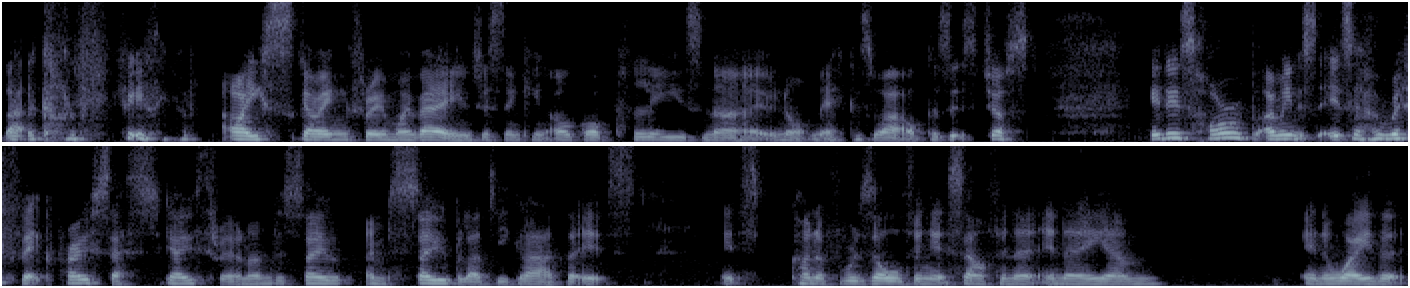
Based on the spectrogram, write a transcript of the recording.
that kind of feeling of ice going through my veins, just thinking, oh God, please no, not Nik as well, because it's just it is horrible. I mean, it's it's a horrific process to go through, and I'm just so I'm so bloody glad that it's it's kind of resolving itself in a in a um in a way that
